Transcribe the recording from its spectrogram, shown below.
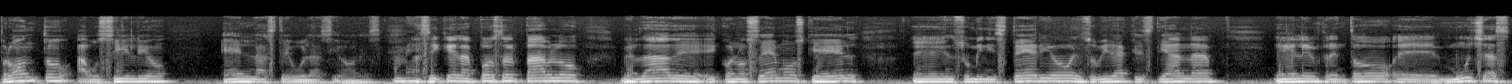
pronto auxilio en las tribulaciones. Así que el apóstol Pablo, ¿verdad? Eh, eh, conocemos que él eh, en su ministerio, en su vida cristiana, él enfrentó muchas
